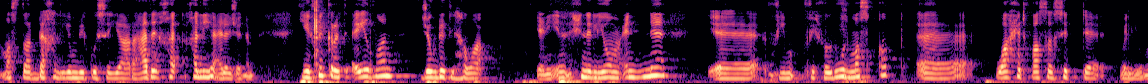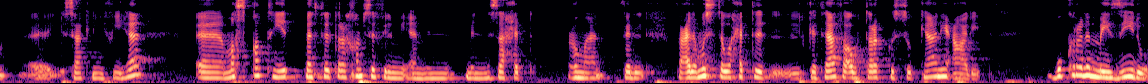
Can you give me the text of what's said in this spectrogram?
مصدر دخل يملكوا سيارة. هذا خليها على جنب. هي فكرة أيضا جودة الهواء. يعني إحنا اليوم عندنا آه، في في حدود مسقط آه، 1.6 مليون آه، ساكنين فيها. آه، مسقط هي تمثل ترى 5% من من مساحة عمان. فعلى مستوى حتى الكثافة أو التركز السكاني عالي. بكرة لما يزيدوا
